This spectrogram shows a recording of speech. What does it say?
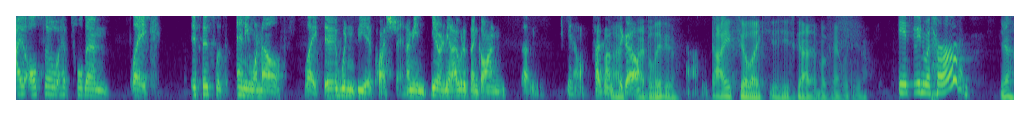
I also have told him like if this was anyone else, like it wouldn't be a question. I mean, you know what I mean? I would have been gone, um, you know, five months I, ago. I believe you. I feel like he's got to move in with you. In in with her? Yeah,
